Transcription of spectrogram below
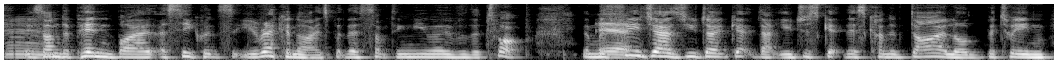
mm. it's underpinned by a sequence that you recognise, but there's something new over the top. And with yeah. free jazz, you don't get that. You just get this kind of dialogue between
